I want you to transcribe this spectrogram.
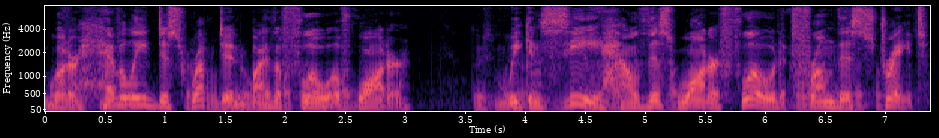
but are heavily disrupted by the flow of water. We can see how this water flowed from this strait,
